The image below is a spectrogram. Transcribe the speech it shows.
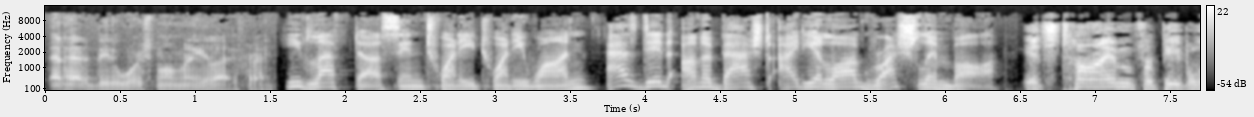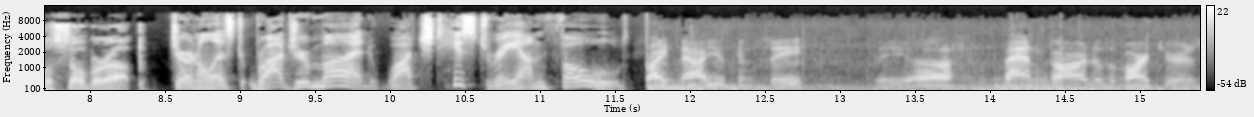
That had to be the worst moment of your life, right? He left us in 2021, as did unabashed ideologue Rush Limbaugh. It's time for people to sober up. Journalist Roger Mudd watched history unfold. Right now, you can see the uh, vanguard of the marchers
